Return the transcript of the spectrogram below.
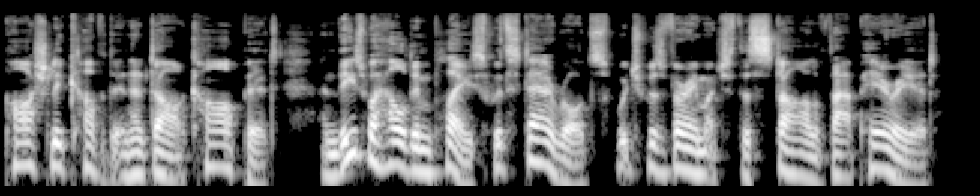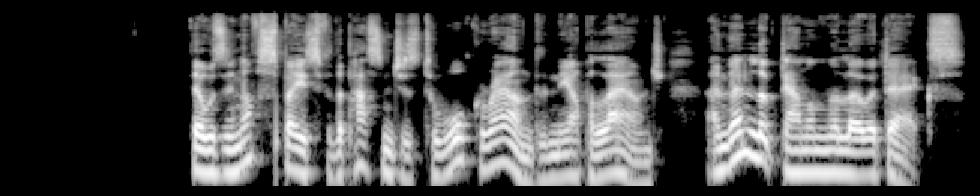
partially covered in a dark carpet and these were held in place with stair rods which was very much the style of that period. There was enough space for the passengers to walk around in the upper lounge and then look down on the lower decks.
